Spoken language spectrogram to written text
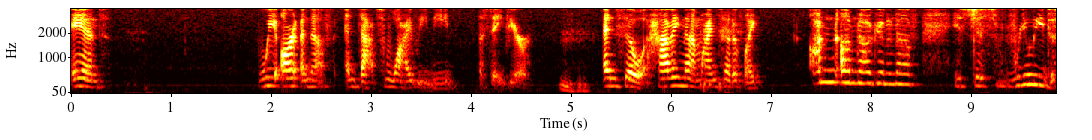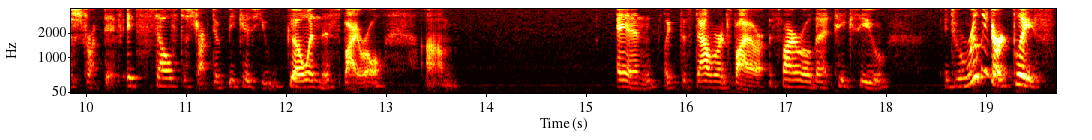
And we aren't enough and that's why we need a savior. Mm-hmm. And so having that mindset of like I'm, I'm not good enough is just really destructive. It's self-destructive because you go in this spiral um, and like this downward spiral, spiral that takes you into a really dark place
